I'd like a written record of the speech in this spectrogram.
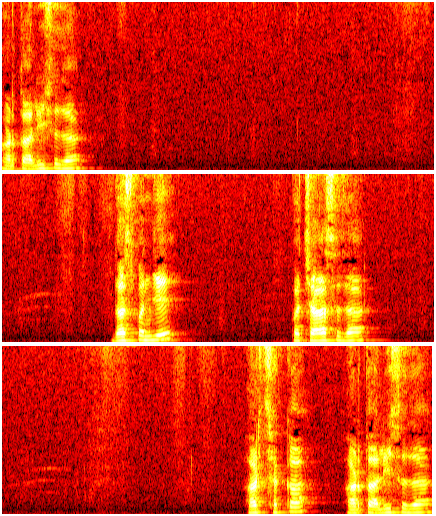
अड़तालीस हज़ार। दस पंजे, पचास हज़ार। आठ छक्का अड़तालीस हज़ार।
